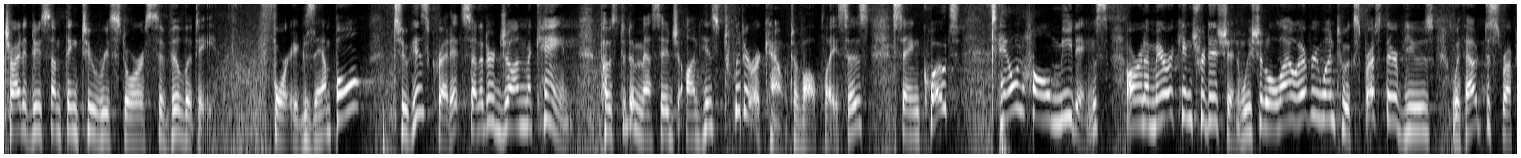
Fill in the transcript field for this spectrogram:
Try to do something to restore civility. For example, to his credit, Senator John McCain posted a message on his Twitter account of all places saying, quote, "Town hall meetings are an American tradition. We should allow everyone to express their views without disruption,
